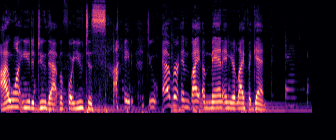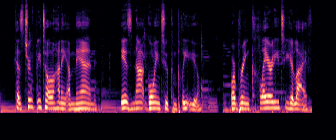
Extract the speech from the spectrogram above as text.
I want you to do that before you decide to ever invite a man in your life again. Because, truth be told, honey, a man is not going to complete you or bring clarity to your life.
